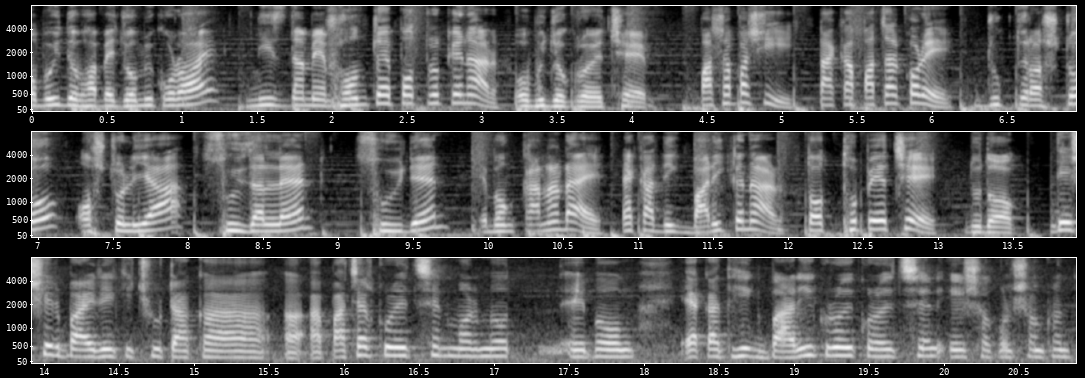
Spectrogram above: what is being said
অবৈধভাবে জমি ক্রয়, নিজ নামে সঞ্চয়পত্র কেনার অভিযোগ রয়েছে। পাশাপাশি টাকা পাচার করে যুক্তরাষ্ট্র, অস্ট্রেলিয়া, সুইজারল্যান্ড, সুইডেন এবং কানাডায় একাধিক বাড়ি কেনার তথ্য পেয়েছে দুদক। দেশের বাইরে কিছু টাকা পাচার করেছেন মর্ম এবং একাধিক বাড়ি ক্রয় করেছেন। এই সকল সংক্রান্ত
